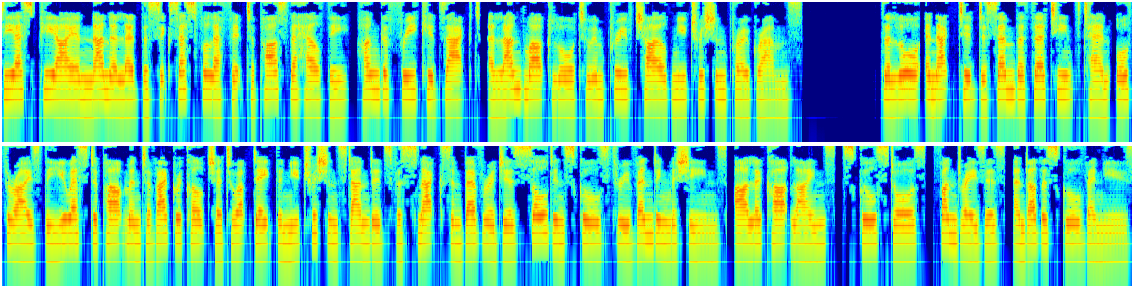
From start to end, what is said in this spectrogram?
CSPI and NANA led the successful effort to pass the Healthy, Hunger-Free Kids Act, a landmark law to improve child nutrition programs. The law enacted December 13, 10 authorized the U.S. Department of Agriculture to update the nutrition standards for snacks and beverages sold in schools through vending machines, a la carte lines, school stores, fundraisers, and other school venues.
